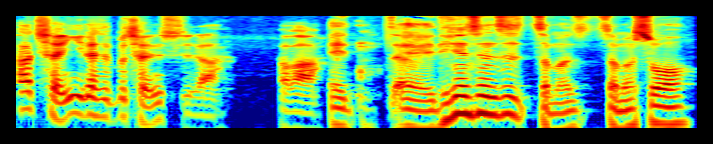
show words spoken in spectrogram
他诚意但是不诚实啊，好吧？哎、欸、哎，李、欸、先生是怎么怎么说？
